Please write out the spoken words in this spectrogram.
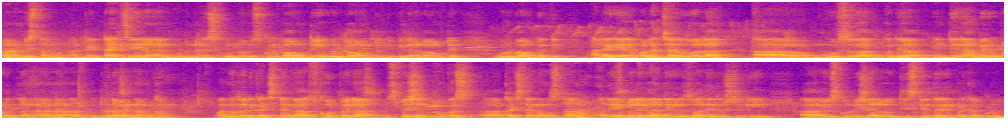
ప్రారంభిస్తాను. అంటే టైప్ చేయాలని అనుకుంటున్నాను స్కూల్లో. స్కూల్ బాగుంటే ఊరు బాగుంటుంది పిల్లలు బాగుంటే ఊరు బాగుంటుంది. అలాగే వాళ్ళ చదువు వల్ల ఊరుసుగా కొద్దిగా ఎంతైనా మెరుగుపడుతుందని నా దృఢమైన నమ్మకం. అందుకని ఖచ్చితంగా స్కూల్ పైన స్పెషల్ ఫోకస్ ఖచ్చితంగా ఉంచుతాను. అది ఎమ్మెల్యే గారి దగ్గర తెలుసు. అదే దృష్టికి స్కూల్ విషయాలు తీసుకెళ్తాను ఎప్పటికప్పుడు.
